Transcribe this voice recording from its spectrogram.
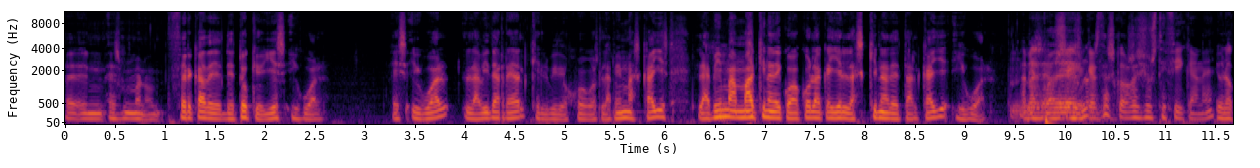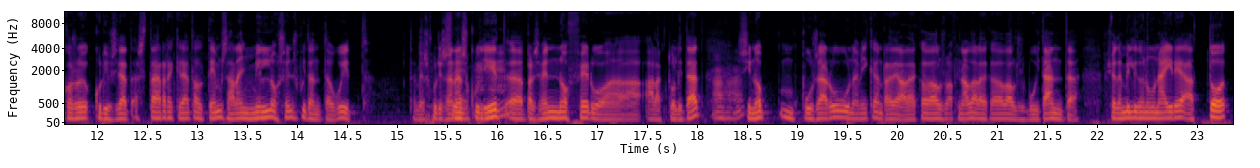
en- es bueno, cerca de, de Tokio, y es igual. Es igual la vida real que el videojuego. Es las mismas calles, la misma máquina de Coca-Cola que hay en la esquina de tal calle, igual. A més, Sí, és una, aquestes coses justifiquen, eh? I una cosa, curiositat, està recreat al temps a l'any 1988. També és curiós, han Sí. escollit eh, precisament no fer-ho a, a l'actualitat, Ahà. sinó posar-ho una mica enrere, a la dècada dels, al final de la dècada dels 80. Això també li dona un aire a tot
